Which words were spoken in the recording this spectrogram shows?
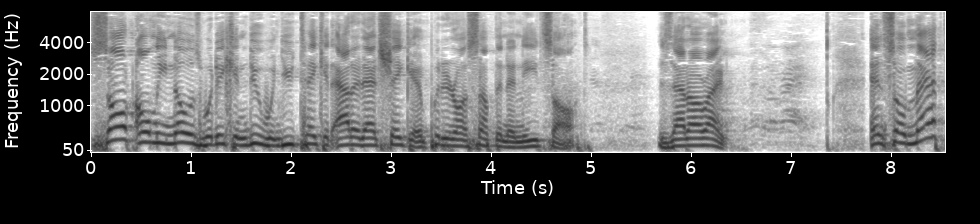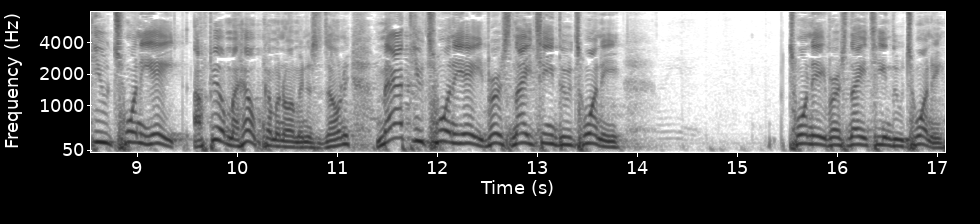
Salt only knows what it can do when you take it out of that shaker and put it on something that needs salt. Is that all right? And so Matthew 28, I feel my help coming on, me, Minister Tony. Matthew 28, verse 19 through 20. 28, verse 19 through 20.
